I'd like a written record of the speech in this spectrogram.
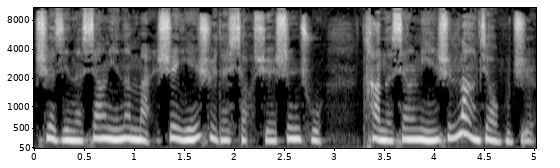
射进了香林那满是饮水的小穴深处，烫得香林是浪叫不止。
